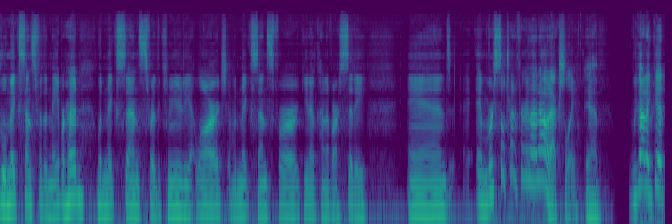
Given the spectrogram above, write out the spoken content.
will make sense for the neighborhood, would make sense for the community at large, it would make sense for, you know, kind of our city. And and we're still trying to figure that out actually. Yeah. We got a good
